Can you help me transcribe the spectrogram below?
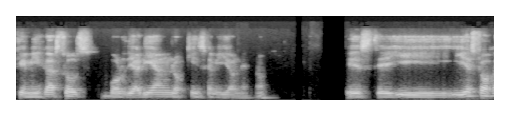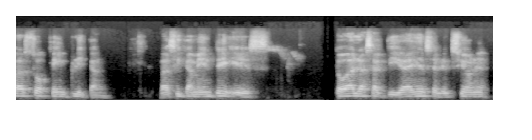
que mis gastos bordearían los 15 millones, ¿no? Este, y, y estos gastos, ¿qué implican? Básicamente es todas las actividades de selecciones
